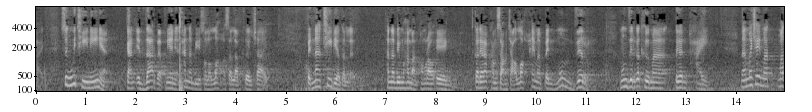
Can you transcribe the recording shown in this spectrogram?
ภัย ซึ่งวิธีนี้เนี่ยการ إنذار แบบนี้เนี่ยท่านนบี صلى الله عليه وسلم เคยใช้ เป็นหน้าที่เดียวกันเลย ท่านนบีมุฮัมมัดของเราเอง ก็ได้รับคำสั่งจากอัลลอฮ์ให้มาเป็นمنذر منذر ก็คือมาเตือนภัย นะไม่ใช่มามา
